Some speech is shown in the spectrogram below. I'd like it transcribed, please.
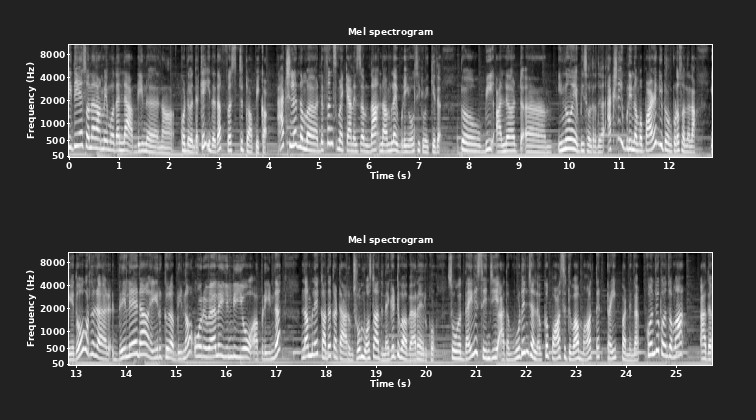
இதையே சொல்லலாமே முதல்ல அப்படின்னு நான் கொண்டு வந்திருக்கேன். இதை தான் ஃபர்ஸ்ட் டாப்பிக்காக ஆக்சுவலாக நம்ம டிஃபென்ஸ் மெக்கானிசம் தான் நம்மளை இப்படி யோசிக்க வைக்கிது. டு பி அலர்ட் இன்னும் எப்படி சொல்கிறது ஆக்சுவலி இப்படி நம்ம பழகிட்டோம்னு கூட சொல்லலாம். ஏதோ ஒரு டிலேடாக இருக்குது அப்படின்னா ஒரு வேலை இல்லையோ அப்படின்னு நம்மளே கதை கட்ட ஆரம்பிச்சிடும் மோஸ்ட்டாக அது நெகட்டிவாக வேற இருக்கும். ஸோ தயவு செஞ்சு அதை முடிஞ்ச அளவுக்கு பாசிட்டிவாக மாற்ற ட்ரை பண்ணுங்கள் கொஞ்சம் கொஞ்சமாக அதை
